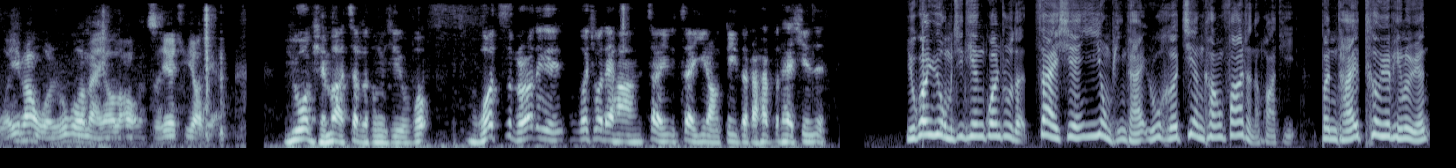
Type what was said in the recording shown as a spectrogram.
我一般我如果买药的话，我直接去药店。药品吧，这个东西我。”我自个儿的，我觉得哈，这这一样对着他还不太信任。有关于我们今天关注的在线医用平台如何健康发展的话题，本台特约评论员、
